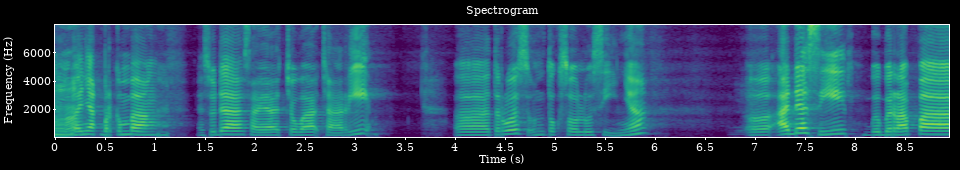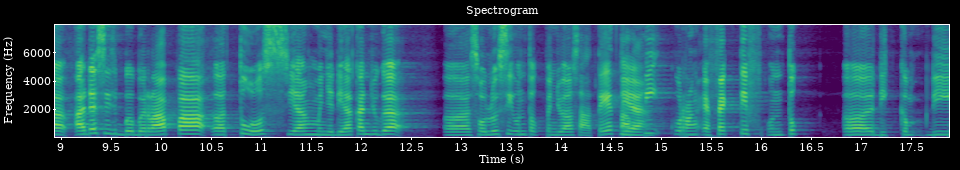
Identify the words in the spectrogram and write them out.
Mm, banyak berkembang. Ya sudah, saya coba cari. Eh, terus untuk solusinya eh, ada sih beberapa ada sih beberapa eh, tools yang menyediakan juga eh, solusi untuk penjual sate, Iya. tapi kurang efektif untuk eh, di, di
